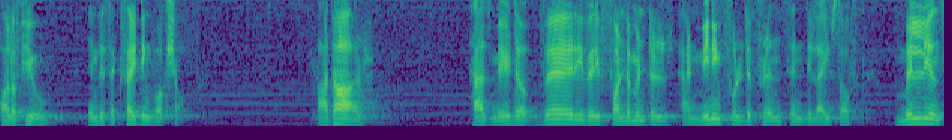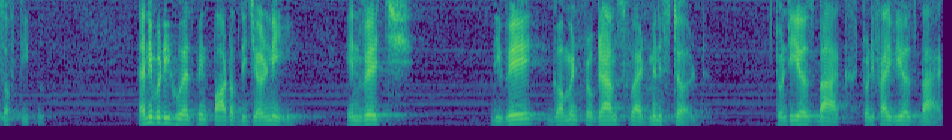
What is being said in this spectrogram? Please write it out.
all of you in this exciting workshop. Aadhaar has made a very, very fundamental and meaningful difference in the lives of millions of people. Anybody who has been part of the journey in which the way government programs were administered 20 years back, 25 years back,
